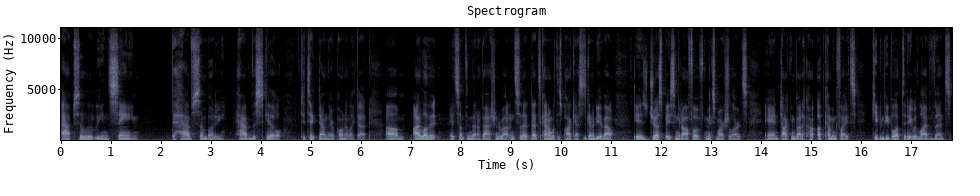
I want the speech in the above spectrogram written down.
absolutely insane to have somebody have the skill to take down their opponent like that. Um, I love it. It's something that I'm passionate about, and so that, that's kind of what this podcast is going to be about is just basing it off of mixed martial arts and talking about upcoming fights, keeping people up to date with live events,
